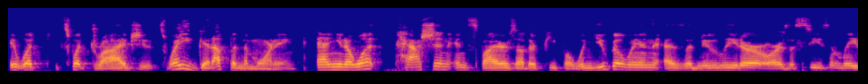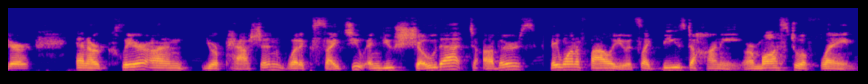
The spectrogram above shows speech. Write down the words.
it what it's what drives you. It's why you get up in the morning. And you know what? Passion inspires other people. When you go in as a new leader or as a seasoned leader and are clear on your passion, what excites you, and you show that to others, they want to follow you. It's like bees to honey or moss to a flame.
